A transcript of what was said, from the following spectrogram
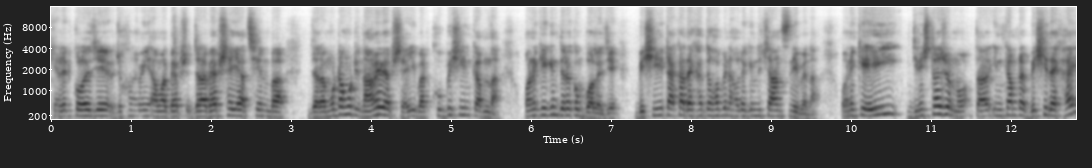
ক্যাডেট কলেজে যখন আমি আমার ব্যবসা, যারা ব্যবসায়ী আছেন বা যারা মোটামুটি নামে ব্যবসায়ী বাট খুব বেশি ইনকাম না অনেকে কিন্তু এরকম বলে যে বেশি টাকা দেখাতে হবে না হলে কিন্তু চান্স নেবে না। অনেকে এই জিনিসটার জন্য তার ইনকামটা বেশি দেখায়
